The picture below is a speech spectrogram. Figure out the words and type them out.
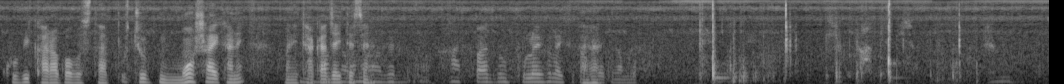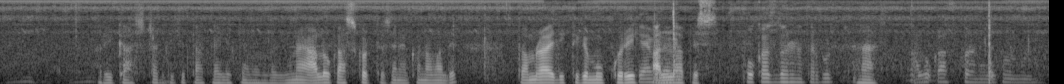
খুবই খারাপ অবস্থা প্রচুর মশা এখানে মানে থাকা যাইতেছে না। হাত পা একদম ফুলাই ফেলাইছে হ্যাঁ। আর এই গাছটার দিকে তাকাইলে কেমন লাগে? মনে হয় আলো কাজ করতেছেন এখন আমাদের। তো আমরা এদিক থেকে মুভ করি। আল্লাহ হাফেজ। ফোকাস ধরে না তারপর? হ্যাঁ। আলো কাজ করে না এরকম মনে হয়।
